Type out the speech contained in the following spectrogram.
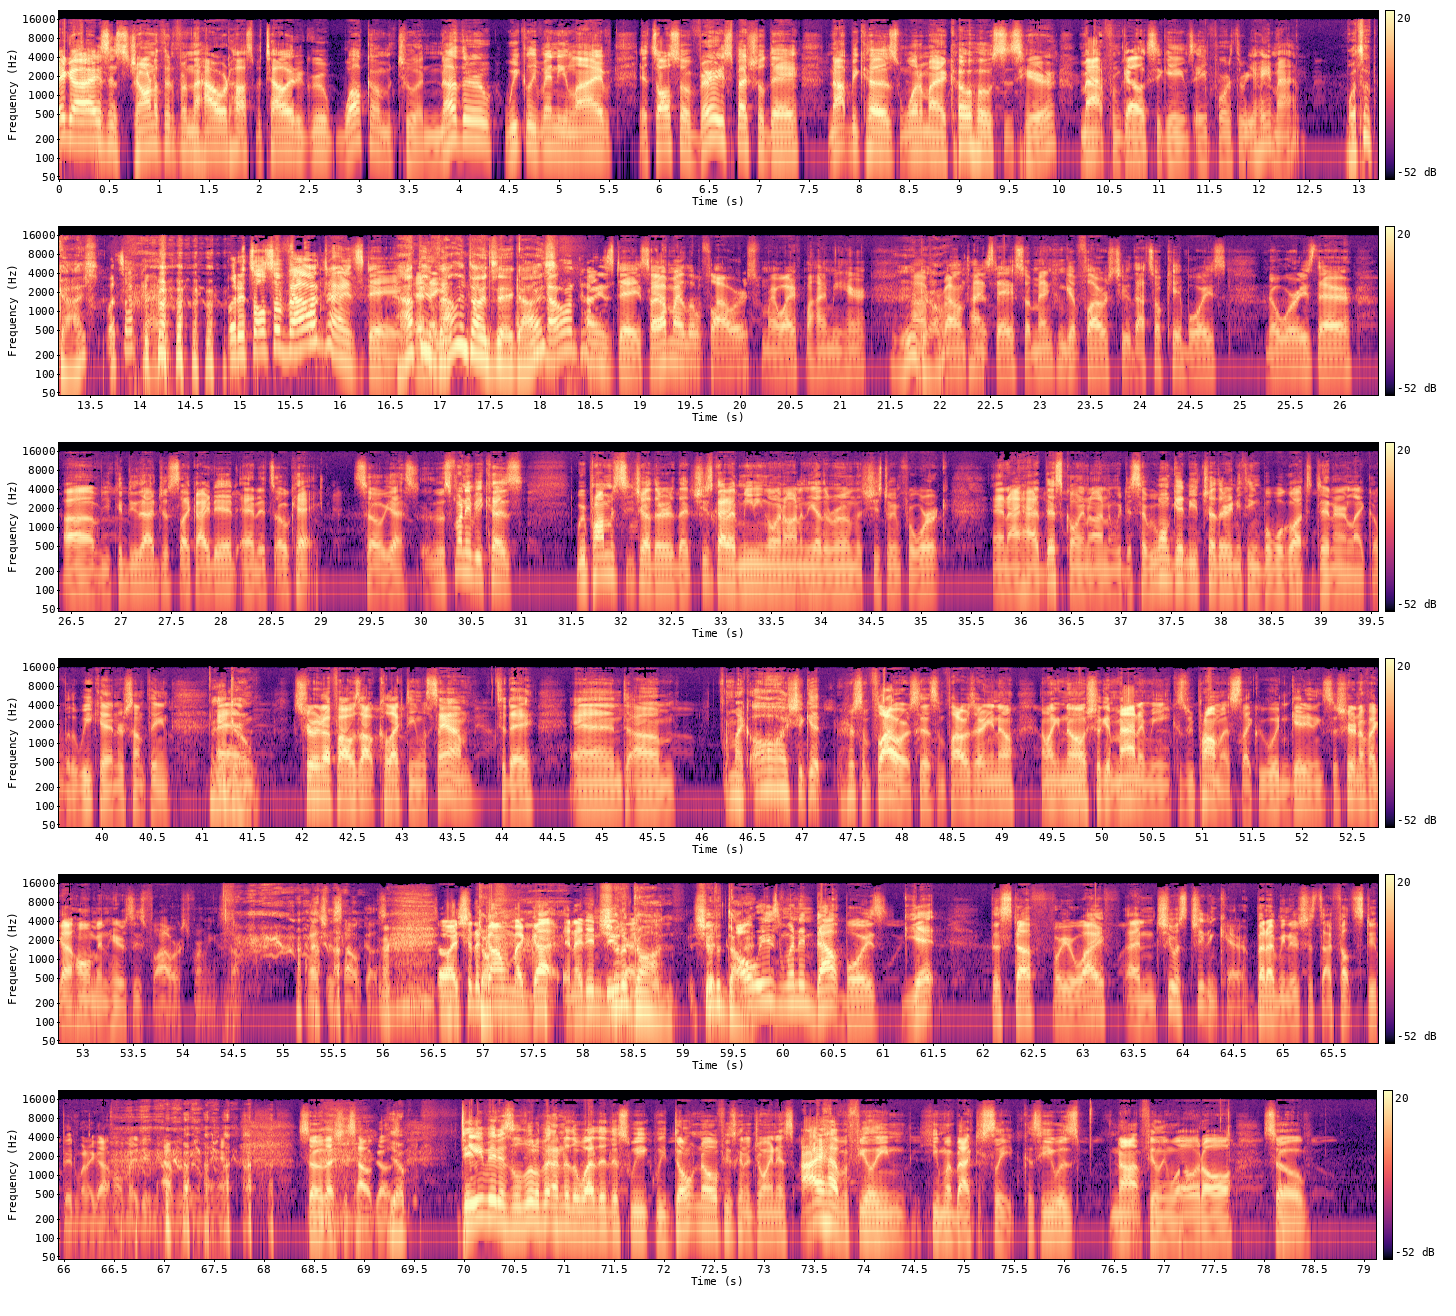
Hey guys, it's Jonathan from the Howard Hospitality Group. Welcome to another weekly vending live. It's also a very special day, not because one of my co-hosts is here, Matt from Galaxy Games 843. Hey Matt. What's up, guys? What's up, guys? but it's also Valentine's Day. And Happy get- Valentine's Day, guys. Valentine's Day. So I have my little flowers for my wife behind me here uh, for Valentine's Day. So men can get flowers too. That's okay, boys. No worries there. Uh, you can do that just like I did, and it's okay. So yes, it was funny because we promised each other that she's got a meeting going on in the other room that she's doing for work. And I had this going on, and we just said we won't get each other anything, but we'll go out to dinner and like over the weekend or something. There you go. sure enough, I was out collecting with Sam today, and um, I'm like, oh, I should get her some flowers. There's some flowers there, you know. I'm like, no, she'll get mad at me because we promised like we wouldn't get anything. So sure enough, I got home and here's these flowers for me. So that's just how it goes. So I should have gone with my gut, and I didn't do Shoulda that. gone. Shoulda done it. Always, when in doubt, boys, get the stuff for your wife. And she was, she didn't care, but I mean, it was just I felt stupid when I got home. I didn't have anything in my hand. So that's just how it goes. Yep. David is a little bit under the weather this week. We don't know if he's going to join us. I have a feeling he went back to sleep because he was not feeling well at all. So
